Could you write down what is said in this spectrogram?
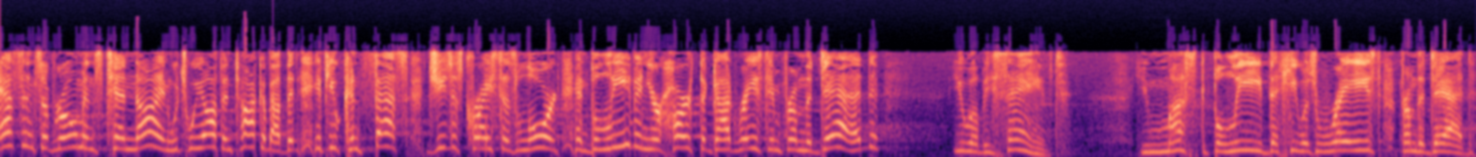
essence of Romans 10:9, which we often talk about that if you confess Jesus Christ as Lord and believe in your heart that God raised him from the dead, you will be saved. You must believe that he was raised from the dead.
